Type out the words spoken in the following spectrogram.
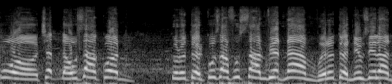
của trận đấu gia quân của đội tuyển quốc gia Futsal Việt Nam với đội tuyển New Zealand.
